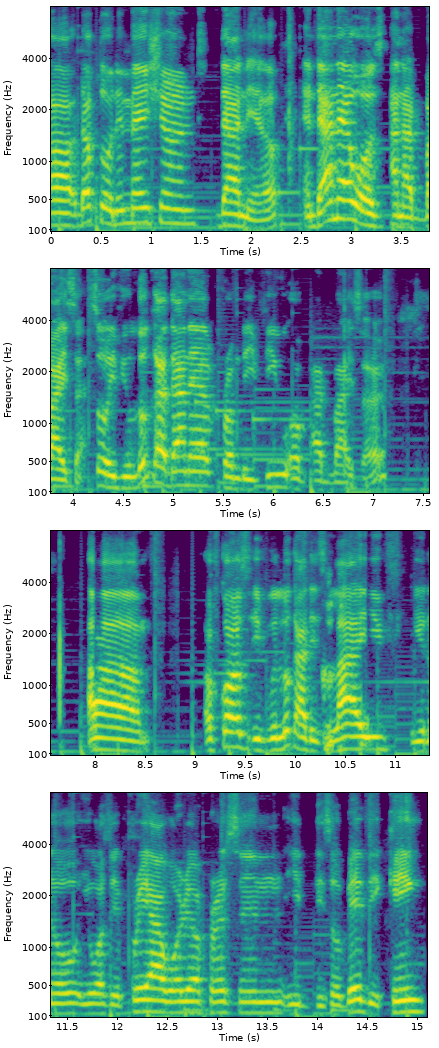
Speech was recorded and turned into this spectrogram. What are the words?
uh, Dr. Oni mentioned Daniel, and Daniel was an advisor. So if you look at Daniel from the view of advisor, um, of course, if we look at his mm. life, you know, he was a prayer warrior person. He disobeyed the king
